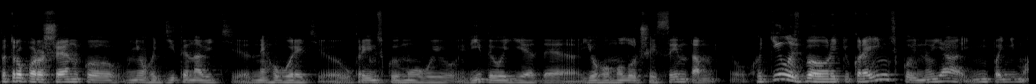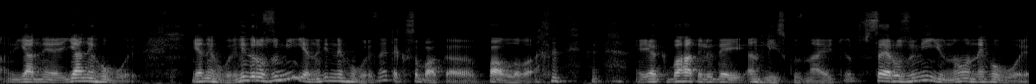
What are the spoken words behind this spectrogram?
Петро Порошенко, у нього діти навіть не говорять е, українською мовою. Відео є, де його молодший син там хотілося б говорити українською, але я не понімаю, я не, я не говорю. Я не говорю. Він розуміє, але він не говорить. Знаєте, як собака Павлова, як багато людей англійську знають. От все розумію, але не говорю.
